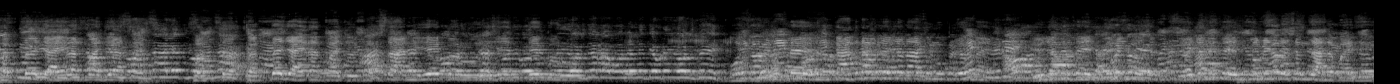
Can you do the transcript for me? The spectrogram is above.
फक्त जाहिरातबाजी असेल. फक्त फक्त जाहिरातबाजी. फक्त आम्ही हे करू हे ते करू. कागदावर योजना असून उपयोग नाही. योजनेचं इम्प्लिमेंटेशन योजनेचं इम्प्लिमेंटेशन झालं पाहिजे.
